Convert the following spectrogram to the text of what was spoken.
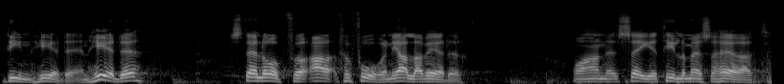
din herde. En herde ställer upp för, all, för fåren i alla väder. Och han säger till och med så här att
